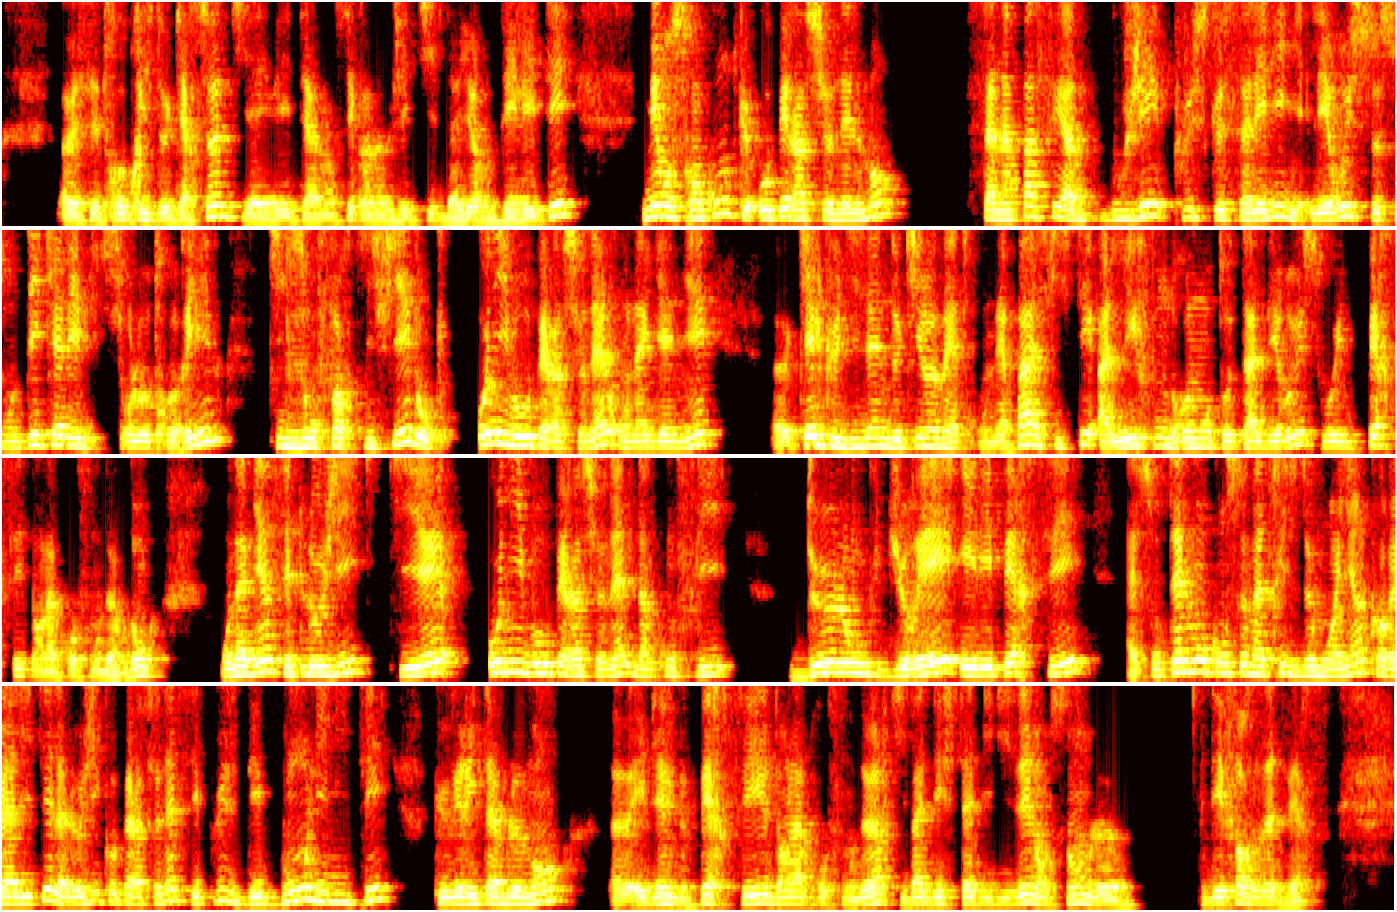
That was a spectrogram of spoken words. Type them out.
cette reprise de Kherson qui avait été annoncée comme objectif d'ailleurs dès l'été. Mais on se rend compte qu'opérationnellement, ça n'a pas fait bouger plus que ça les lignes. Les Russes se sont décalés sur l'autre rive, qu'ils ont fortifié. Donc, au niveau opérationnel, on a gagné euh, quelques dizaines de kilomètres. On n'a pas assisté à l'effondrement total des Russes ou à une percée dans la profondeur. Donc, on a bien cette logique qui est au niveau opérationnel d'un conflit de longue durée et les percées, elles sont tellement consommatrices de moyens qu'en réalité, la logique opérationnelle, c'est plus des bons limités que véritablement eh bien, une percée dans la profondeur qui va déstabiliser l'ensemble euh, des forces adverses.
